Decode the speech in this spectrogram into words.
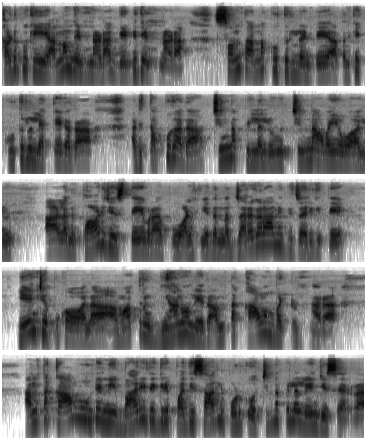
కడుపుకి అన్నం తింటున్నాడా? గడ్డి తింటున్నాడా? సొంత అన్న కూతుర్లు అంటే అతనికి కూతుర్లు లెక్కే కదా. అది తప్పు కదా? చిన్న పిల్లలు చిన్న అవయవాలు వాళ్ళని పాడు చేస్తే రేపు వాళ్ళకి ఏదన్నా జరగరానిది జరిగితే ఏం చెప్పుకోవాలా? ఆ మాత్రం జ్ఞానం లేదా? అంత కామం బట్టి ఉంటున్నారా? అంత కామం ఉంటే నీ భార్య దగ్గర పది సార్లు పడుకో. చిన్నపిల్లలు ఏం చేశారా?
